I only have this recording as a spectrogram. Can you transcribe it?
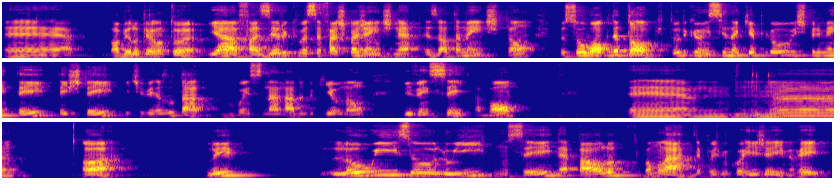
É, Fabelo perguntou, Ian, fazer o que você faz com a gente, né? Exatamente. Então, eu sou walk the talk. Tudo que eu ensino aqui é porque eu experimentei, testei e tive resultado. Não vou ensinar nada do que eu não vivenciei, tá bom? É... Hum... Ó, Luiz, ou Luiz, não sei, né, Paulo? Vamos lá, depois me corrija aí, meu rei.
